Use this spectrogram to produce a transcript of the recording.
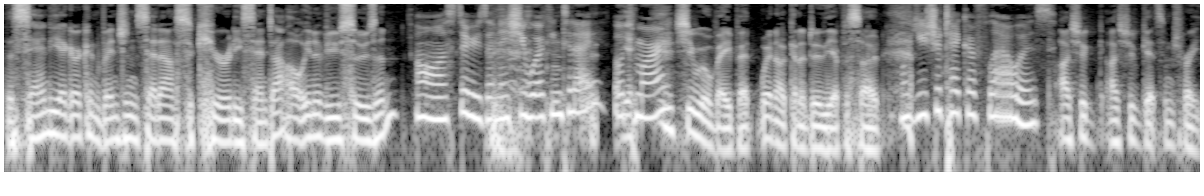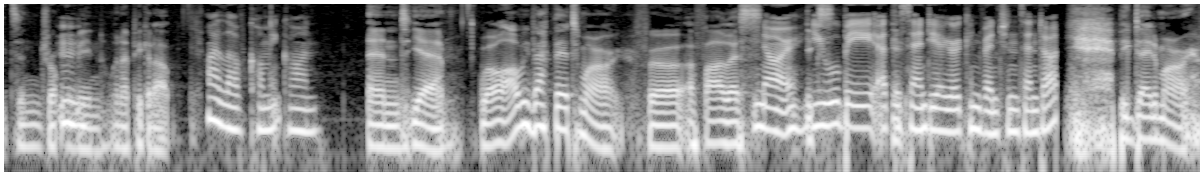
the San Diego Convention Center Security Center. I'll interview Susan. Oh, Susan, is she working today or Yeah, tomorrow? She will be, but we're not going to do the episode. Well, you should take her flowers. I should I should get some treats and drop them Mm. in when I pick it up. I love Comic Con. And yeah, well, I'll be back there tomorrow for a far less No, ex- you will be at the San Diego Convention Center. Yeah, big day tomorrow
